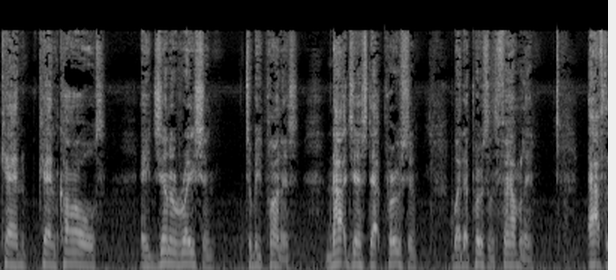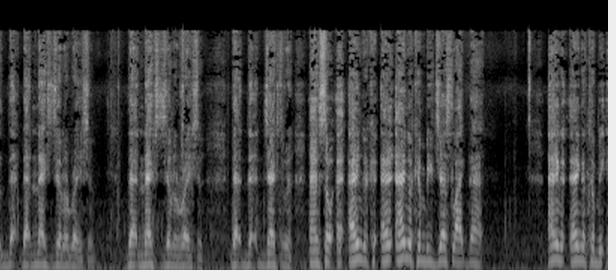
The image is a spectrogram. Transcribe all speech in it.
can can cause a generation to be punished not just that person but that person's family after that, that next generation that next generation that, that generation. and so anger anger can be just like that anger, anger can be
